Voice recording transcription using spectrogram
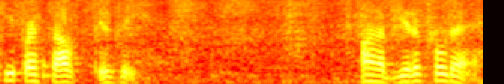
Keep ourselves busy on a beautiful day.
